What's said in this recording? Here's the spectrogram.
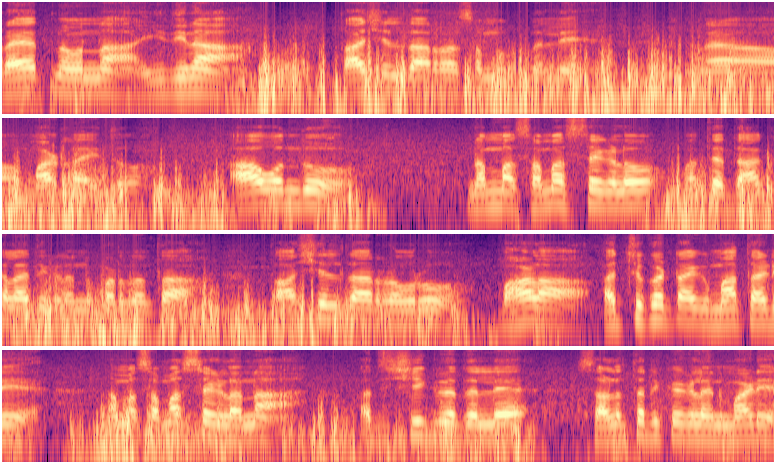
ಪ್ರಯತ್ನವನ್ನು ಈ ದಿನ ತಹಶೀಲ್ದಾರರ ಸಮ್ಮುಖದಲ್ಲಿ ಮಾಡಲಾಯಿತು. ಆ ಒಂದು ನಮ್ಮ ಸಮಸ್ಯೆಗಳು ಮತ್ತು ದಾಖಲಾತಿಗಳನ್ನು ಪಡೆದಂಥ ತಹಶೀಲ್ದಾರರವರು ಬಹಳ ಅಚ್ಚುಕಟ್ಟಾಗಿ ಮಾತಾಡಿ ನಮ್ಮ ಸಮಸ್ಯೆಗಳನ್ನು ಅತಿ ಶೀಘ್ರದಲ್ಲೇ ಸ್ಥಳತರಿಕೆಗಳನ್ನು ಮಾಡಿ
